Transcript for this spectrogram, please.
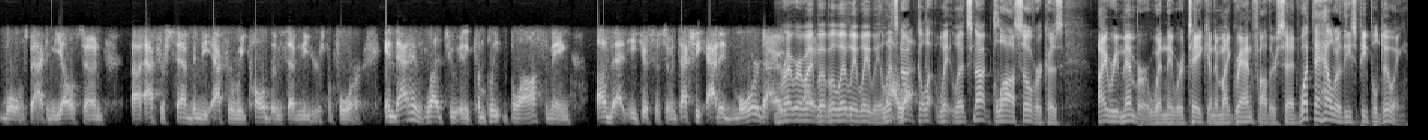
wolves back in Yellowstone uh, after 70, after we culled them 70 years before. And that has led to a complete blossoming of that ecosystem. It's actually added more diversity. Right, right, right. But, but wait, wait, wait, wait. Let's not, not wait. Let's not gloss over because I remember when they were taken, and my grandfather said, "What the hell are these people doing?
